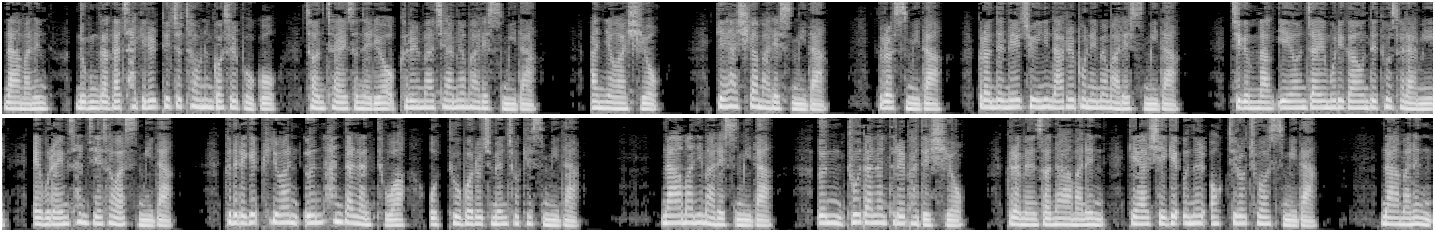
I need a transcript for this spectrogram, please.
나아만은 누군가가 자기를 뒤쫓아오는 것을 보고 전차에서 내려 그를 맞이하며 말했습니다. 안녕하시오. 게하시가 말했습니다. 그렇습니다. 그런데 내 주인이 나를 보내며 말했습니다. 지금 막 예언자의 무리 가운데 두 사람이 에브라임 산지에서 왔습니다. 그들에게 필요한 은 한 달란트와 옷 두 벌을 주면 좋겠습니다. 나아만이 말했습니다. 은 두 달란트를 받으시오. 그러면서 나아만은 게하시에게 은을 억지로 주었습니다. 나아만은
